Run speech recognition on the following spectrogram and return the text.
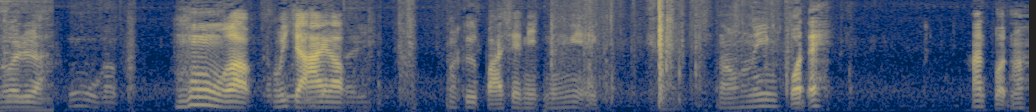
ครับคนว่าเรืองูครับหูครับวิจัยครับ มันคือปลาชนิดนึงนี่เองน้องนี่ปลดเอ๊ะหันปลดมา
